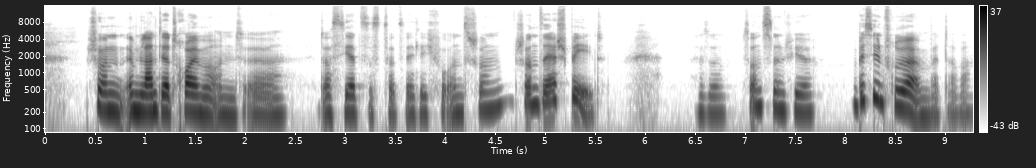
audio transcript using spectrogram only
schon im Land der Träume und äh, das jetzt ist tatsächlich für uns schon, schon sehr spät. Also sonst sind wir ein bisschen früher im Bett, aber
